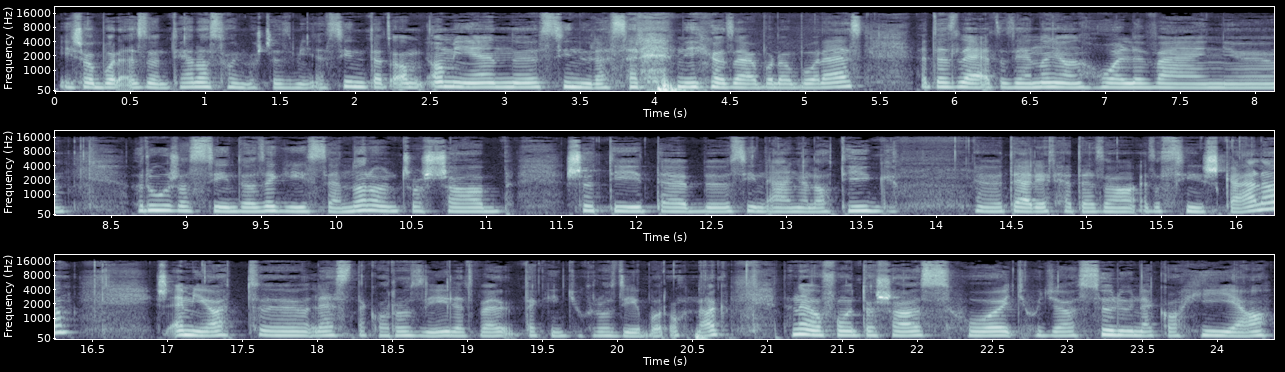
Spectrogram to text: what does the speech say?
és a borász dönti el azt, hogy most ez milyen szín, tehát am, amilyen színűre szeretné igazából a borász, tehát ez lehet az ilyen nagyon holvány, rózsaszín, de az egészen narancsosabb, sötétebb színárnyalatig terjedhet ez a, ez a színskála, és emiatt lesznek a rozé, illetve tekintjük rozéboroknak. De nagyon fontos az, hogy, hogy a szőlőnek a híja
